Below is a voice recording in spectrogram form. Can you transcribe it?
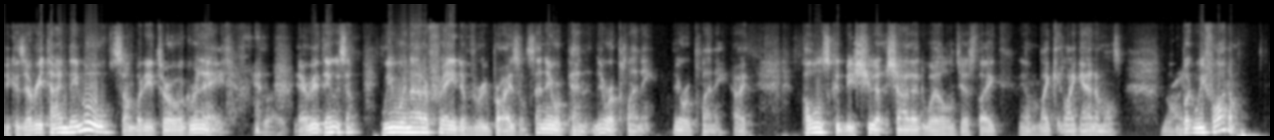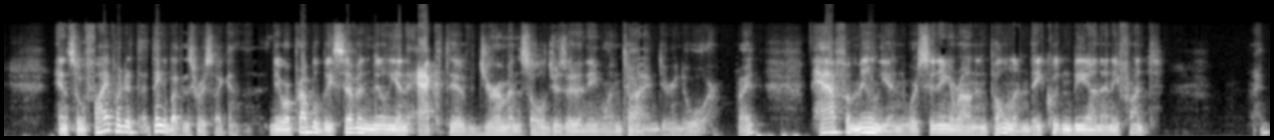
because every time they moved, somebody throw a grenade. Right. Everything was. We were not afraid of reprisals, and there were pen, there were plenty. There were plenty. Right? Poles could be shoot, shot at will, just like you know, like like animals. Right. But we fought them. And so 500, think about this for a second. There were probably 7 million active German soldiers at any one time during the war, right? Half a million were sitting around in Poland. They couldn't be on any front. Right?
